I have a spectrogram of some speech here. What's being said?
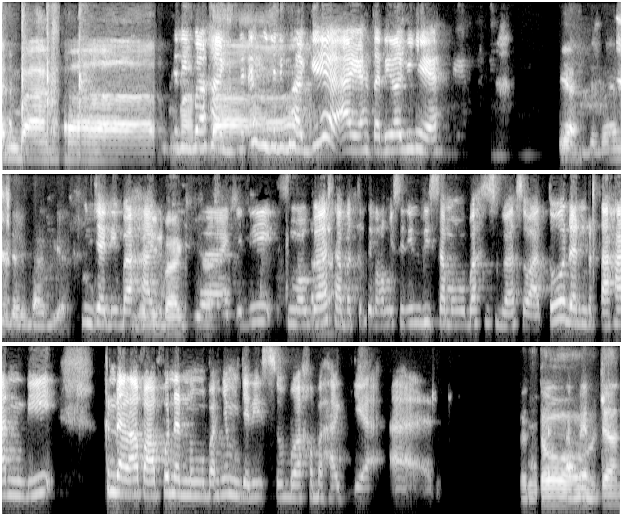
keren banget. Jadi bahagia, eh, menjadi bahagia ya ayah tadi lagunya ya? Iya, judulnya menjadi bahagia. Menjadi Jadi bahagia. bahagia. Nah, jadi semoga sahabat ketimbang Kamis ini bisa mengubah segala sesuatu dan bertahan di kendala apa pun dan mengubahnya menjadi sebuah kebahagiaan. Betul. Amin. Dan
